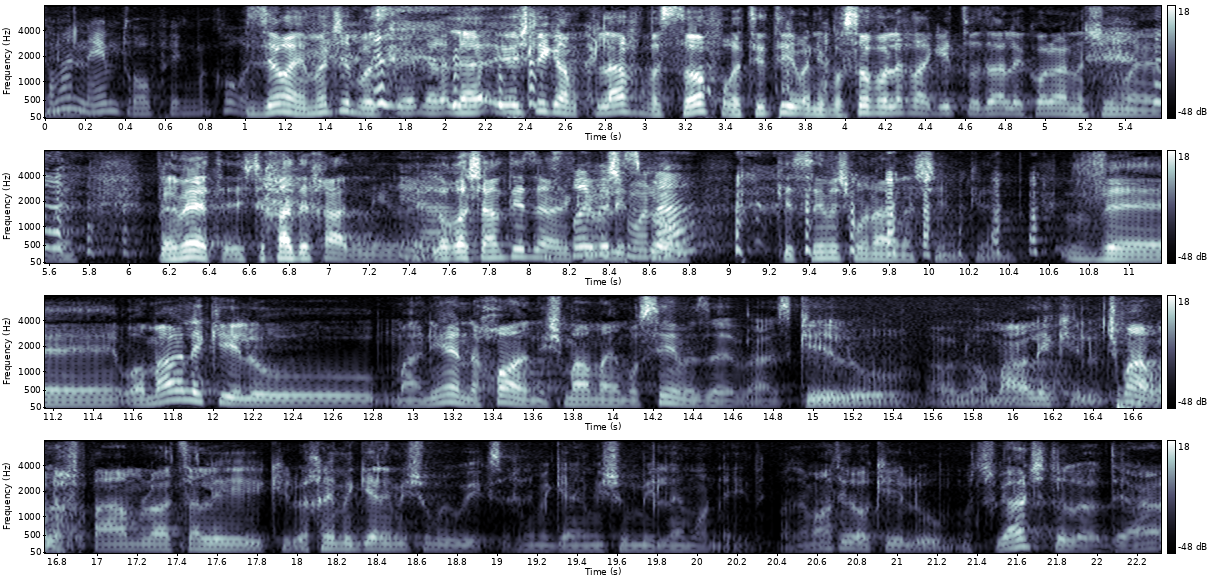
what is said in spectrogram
כמה name dropping, מה קורה? זהו, האמת שיש לי גם קלף בסוף, רציתי, אני בסוף הולך להגיד תודה לכל האנשים האלה. באמת, יש אחד-אחד, אני. לא רשמתי את זה, אני מקווה 28? לזכור. כ-28 אנשים, כן. והוא אמר לי, כאילו, מעניין, נכון, נשמע מה הם עושים וזה, ואז כאילו, אבל הוא אמר לי, כאילו, תשמע, אבל אף פעם לא יצא לי, כאילו, איך אני מגיע למישהו מוויקס, איך אני מגיע למישהו מ Lemonade. אז אמרתי לו, כאילו, מצוין שאתה לא יודע,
